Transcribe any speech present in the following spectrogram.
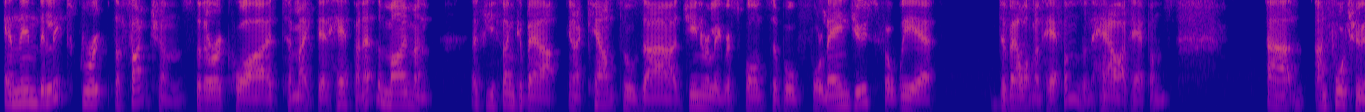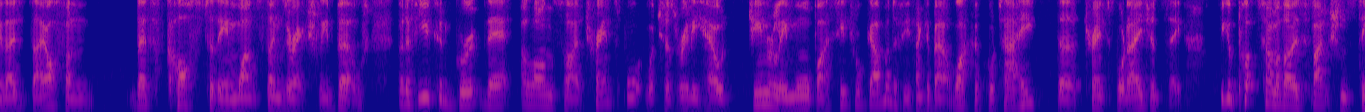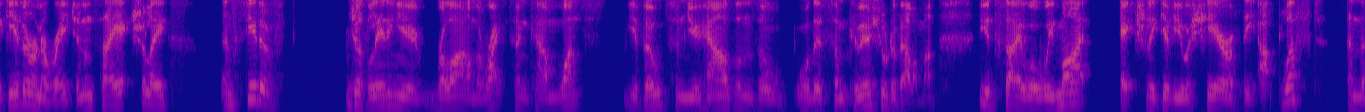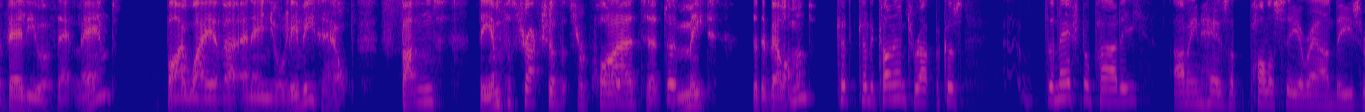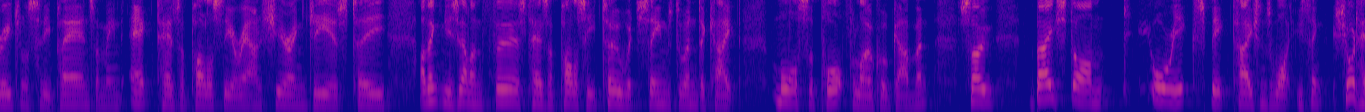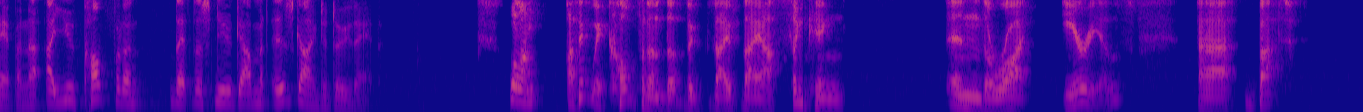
And then the, let's group the functions that are required to make that happen. At the moment, if you think about, you know, councils are generally responsible for land use, for where development happens and how it happens. Uh, unfortunately, they, they often that's a cost to them once things are actually built. But if you could group that alongside transport, which is really held generally more by central government, if you think about Waka Kotahi, the transport agency, you could put some of those functions together in a region and say, actually, instead of just letting you rely on the rates income once you build some new houses or, or there's some commercial development, you'd say, well, we might actually give you a share of the uplift and the value of that land by way of a, an annual levy to help fund the infrastructure that's required to, to meet the development. Can, can, can I interrupt? Because the National Party I mean, has a policy around these regional city plans. I mean, ACT has a policy around sharing GST. I think New Zealand First has a policy too, which seems to indicate more support for local government. So, based on your expectations, what you think should happen, are you confident that this new government is going to do that? Well, I'm, I think we're confident that the, they, they are thinking in the right areas, uh, but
